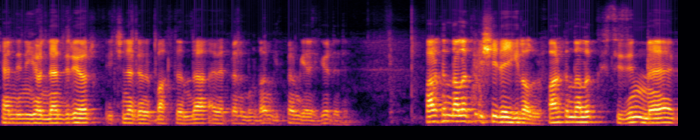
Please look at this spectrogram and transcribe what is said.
kendini yönlendiriyor. İçine dönüp baktığında evet benim buradan gitmem gerekiyor dedi. Farkındalık işiyle ilgili olur. Farkındalık sizinle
